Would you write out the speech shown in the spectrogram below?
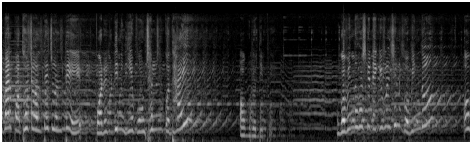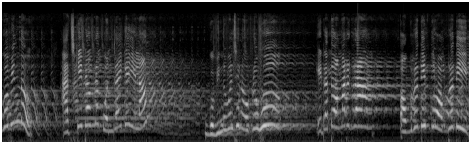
এবার পথ চলতে চলতে পরের দিন গিয়ে পৌঁছালেন কোথায়? অগ্রদ্বীপে। গোবিন্দ ঘোষকে ডেকে বলছেন, গোবিন্দ ও গোবিন্দ, আজকে এটা আমরা কোন জায়গায় এলাম? গোবিন্দ বলছেন, ও প্রভু, এটা তো আমার গ্রাম, অগ্রদ্বীপ গো, অগ্রদ্বীপ।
